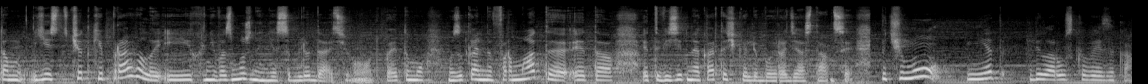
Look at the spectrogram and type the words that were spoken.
там есть четкие правила, и их невозможно не соблюдать. Вот. Поэтому музыкальный формат это это визитная карточка любой радиостанции. Почему нет белорусского языка?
